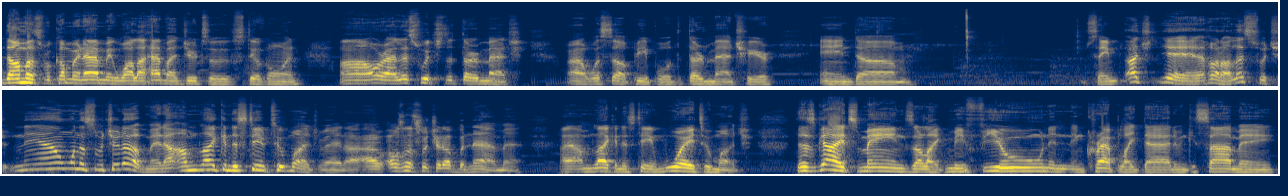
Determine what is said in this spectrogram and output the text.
Dumbass for coming at me while I have my jutsu still going. Uh, all right, let's switch to the third match. All right, what's up, people? The third match here, and um, same. Uh, yeah, hold on. Let's switch it. Nah, I don't want to switch it up, man. I, am liking this team too much, man. I, I, I was gonna switch it up, but nah, man. I, I'm liking this team way too much. This guy's mains are like Mifune and, and crap like that, and Kisame.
